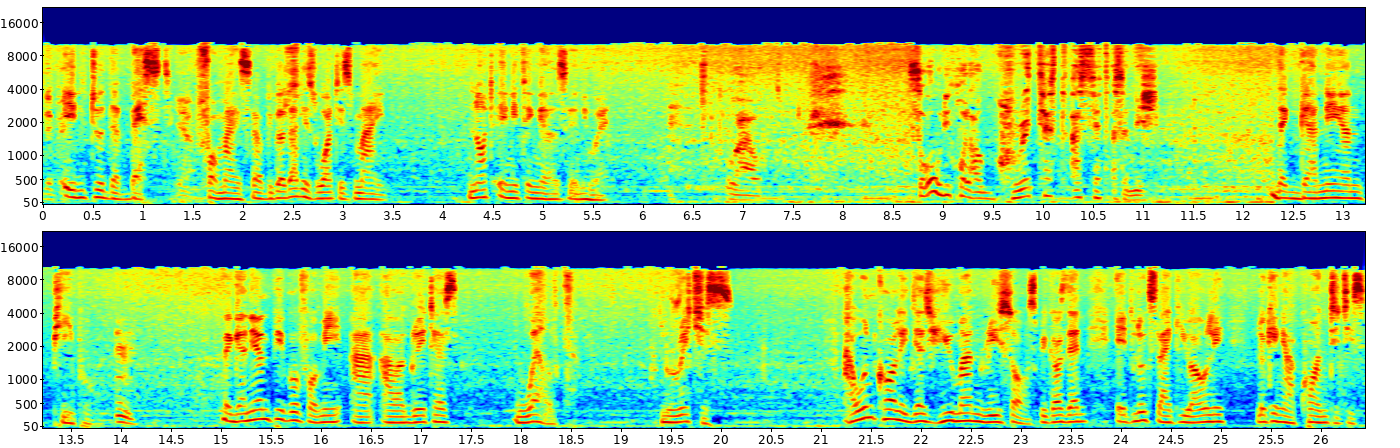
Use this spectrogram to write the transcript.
The into the best Yeah. for myself because that is what is mine, not anything else anywhere. Wow. So what would you call our greatest asset as a nation? The Ghanaian people. Mm. The Ghanaian people for me are our greatest wealth, riches. I won't call it just human resource because then it looks like you are only looking at quantities.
